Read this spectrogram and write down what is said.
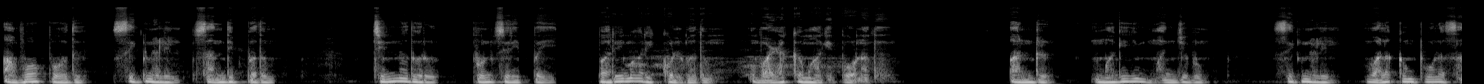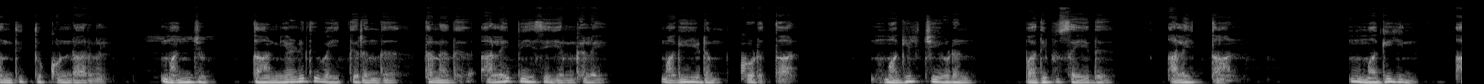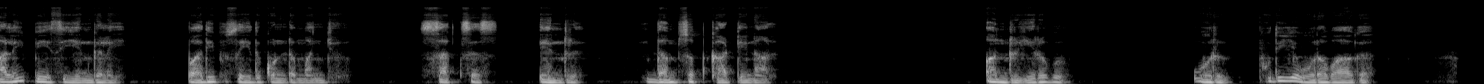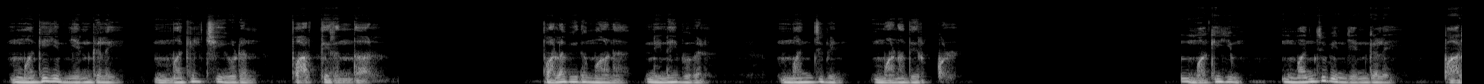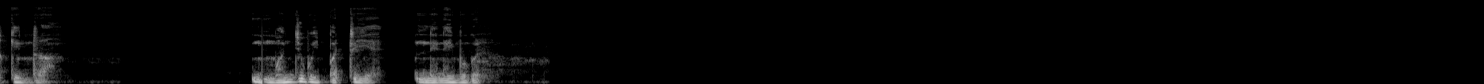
அவ்வப்போது சிக்னலில் சந்திப்பதும் சின்னதொரு புன்சிரிப்பை பரிமாறிக்கொள்வதும் வழக்கமாகி போனது. அன்று மகியும் மஞ்சுவும் சிக்னலில் வழக்கம் போல சந்தித்து கொண்டார்கள். மஞ்சு தான் எழுதி வைத்திருந்த தனது அலைபேசி எண்களை மகியிடம் கொடுத்தாள். மகிழ்ச்சியுடன் பதிவு செய்து அழைத்தான். மகியின் அலைபேசி எண்களை பதிவு செய்து கொண்ட மஞ்சு சக்சஸ் என்று தம்ஸ்அப் காட்டினாள். அன்று இரவு ஒரு புதிய உறவாக மகியின் எண்களை மகிழ்ச்சியுடன் பார்த்திருந்தாள். பலவிதமான நினைவுகள் மஞ்சுவின் மனதிற்குள். மகியும் மஞ்சுவின் எண்களை பார்க்கின்றான். மஞ்சுவை பற்றிய நினைவுகள்.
